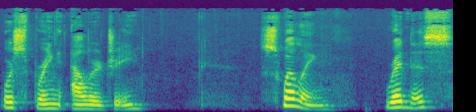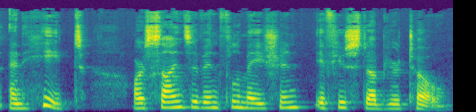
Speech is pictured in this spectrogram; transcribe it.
or spring allergy. Swelling, redness, and heat are signs of inflammation if you stub your toe.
